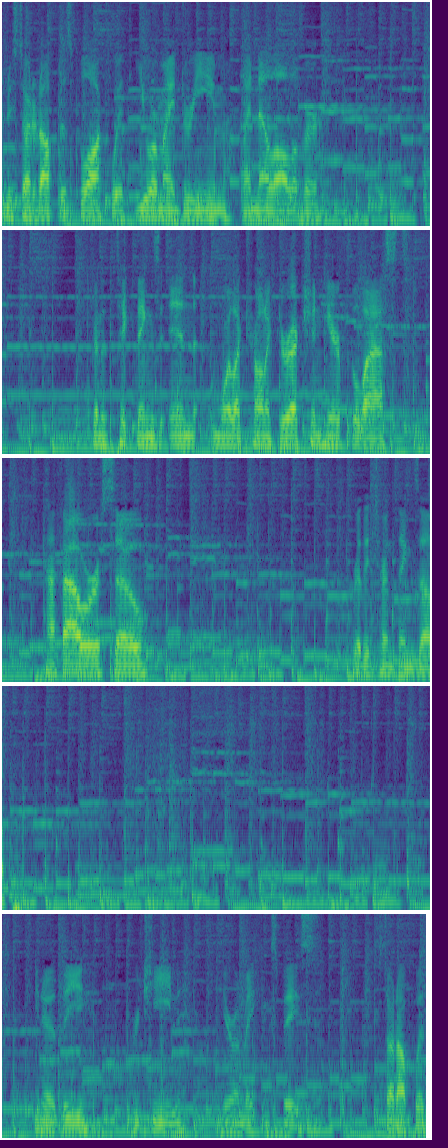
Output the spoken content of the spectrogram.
And we started off this block with You Are My Dream by Nell Oliver. Gonna take things in a more electronic direction here for the last half hour or so. Really turn things up. You know, the routine here on Making Space. Start off with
